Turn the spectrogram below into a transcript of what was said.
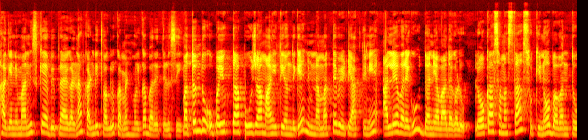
ಹಾಗೆ ನಿಮ್ಮ ಅನಿಸಿಕೆ ಅಭಿಪ್ರಾಯಗಳನ್ನ ಖಂಡಿತವಾಗ್ಲೂ ಕಮೆಂಟ್ ಮೂಲಕ ಬರೆ ತಿಳಿಸಿ. ಮತ್ತೊಂದು ಉಪಯುಕ್ತ ಪೂಜಾ ಮಾಹಿತಿಯೊಂದಿಗೆ ನಿಮ್ಮನ್ನ ಮತ್ತೆ ಭೇಟಿ ಆಗ್ತೀನಿ ಅಲ್ಲಿಯವರೆಗೂ ಧನ್ಯವಾದಗಳು. ಲೋಕ ಸಮಸ್ತ, ಸುಖಿನೋ ಭವಂತು.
